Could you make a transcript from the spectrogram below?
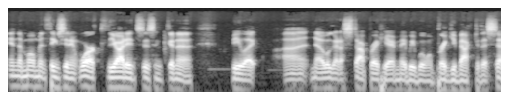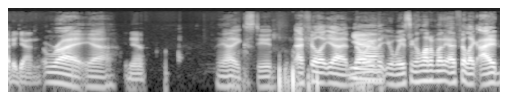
in the moment things didn't work, the audience isn't gonna be like uh, no, we're gonna stop right here. Maybe we won't bring you back to the set again. Right? Yeah. You know? Yikes, dude. I feel like yeah, knowing Yeah. that you're wasting a lot of money, I feel like I'd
